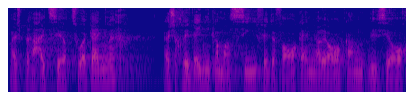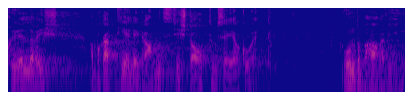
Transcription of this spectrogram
Er ist bereits sehr zugänglich. Er ist ein bisschen weniger massiv wie der Vorgängerjahrgang, weil es ja auch kühler ist. Aber gerade die Eleganz, die steht ihm sehr gut. Wunderbarer Wein.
